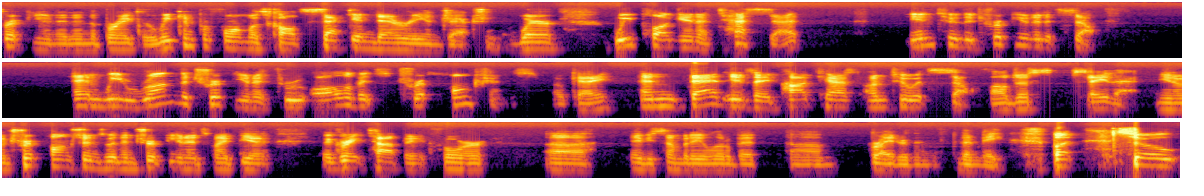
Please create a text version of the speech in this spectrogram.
trip unit in the breaker, we can perform what's called secondary injection, where we plug in a test set into the trip unit itself. And we run the trip unit through all of its trip functions. Okay. And that is a podcast unto itself. I'll just say that. You know, trip functions within trip units might be a, a great topic for uh, maybe somebody a little bit um, brighter than, than me. But so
